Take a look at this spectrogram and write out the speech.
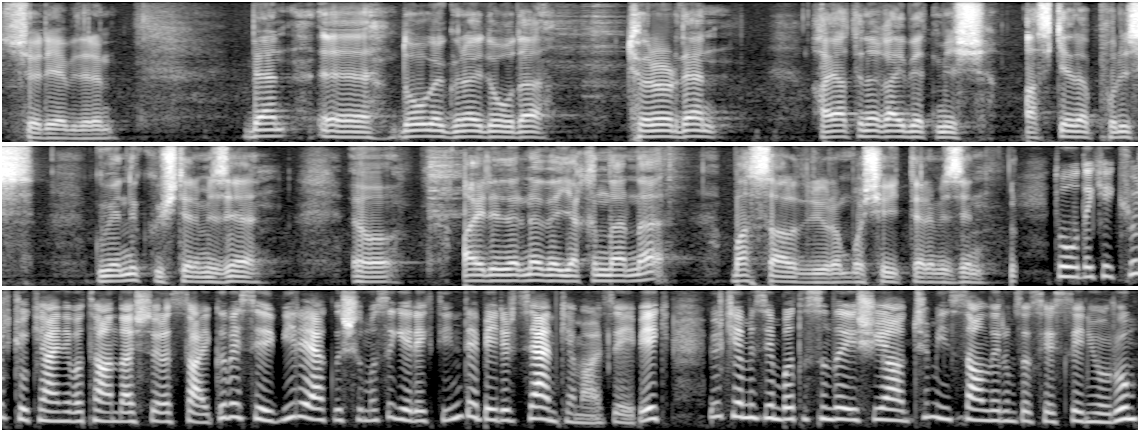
söyleyebilirim. Ben e, Doğu ve Güneydoğu'da terörden hayatını kaybetmiş asker ve polis güvenlik güçlerimize, e, ailelerine ve yakınlarına başsağlığı diliyorum bu şehitlerimizin. Doğudaki Kürt kökenli vatandaşlara saygı ve sevgiyle yaklaşılması gerektiğini de belirten Kemal Zeybek, ülkemizin batısında yaşayan tüm insanlarımıza sesleniyorum.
